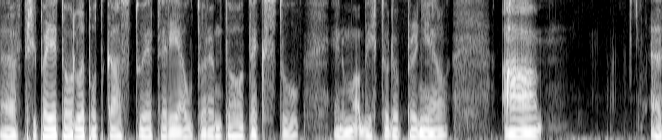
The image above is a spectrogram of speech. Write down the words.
e, v případě tohohle podcastu je tedy autorem toho textu, jenom abych to doplnil. A e,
